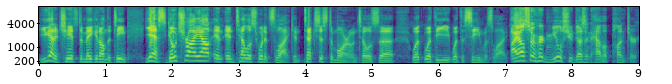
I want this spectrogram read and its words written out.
You got a chance to make it on the team. Yes, go try out and, and tell us what it's like. And text us tomorrow and tell us uh, what, what the what the scene was like. I also heard Muleshoe doesn't have a punter.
